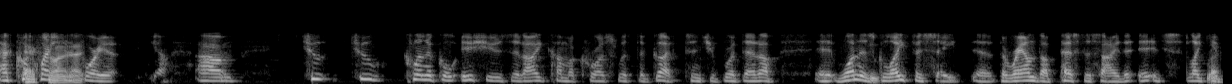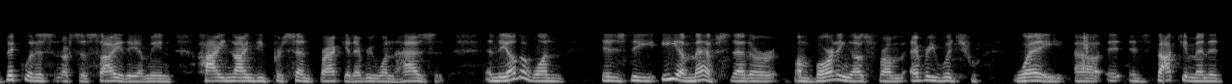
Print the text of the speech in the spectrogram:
A quick Excellent. question for you. Yeah. Um, two, two clinical issues that I come across with the gut, since you brought that up. Uh, one is hmm. glyphosate, uh, the Roundup pesticide. It's like right. ubiquitous in our society. I mean, high 90% bracket, everyone has it. And the other one is the EMFs that are bombarding us from every which way. Uh, it, it's documented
